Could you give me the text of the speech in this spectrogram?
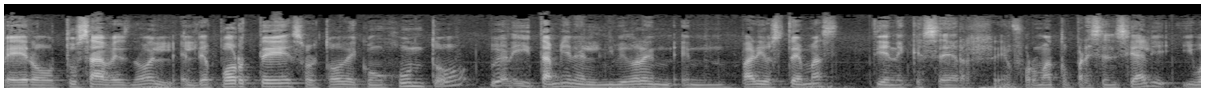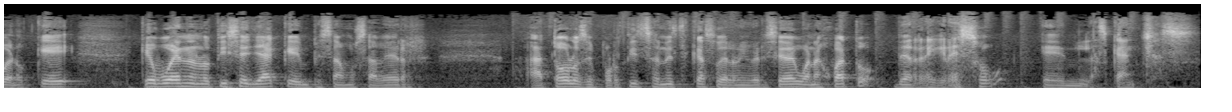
Pero tú sabes, ¿no? El, el deporte, sobre todo de conjunto, y también el individual en, en varios temas, tiene que ser en formato presencial. Y, y bueno, qué, qué buena noticia ya que empezamos a ver a todos los deportistas, en este caso de la Universidad de Guanajuato, de regreso en las canchas.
